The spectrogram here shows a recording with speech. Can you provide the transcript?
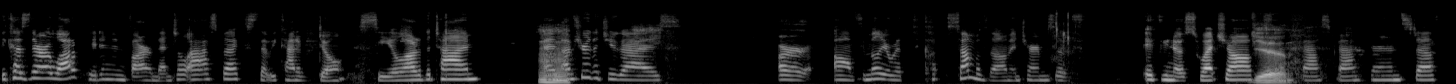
because there are a lot of hidden environmental aspects that we kind of don't see a lot of the time. And Mhm. I'm sure that you guys are um, familiar with some of them in terms of if you know sweatshops Yeah. fast fashion and stuff.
